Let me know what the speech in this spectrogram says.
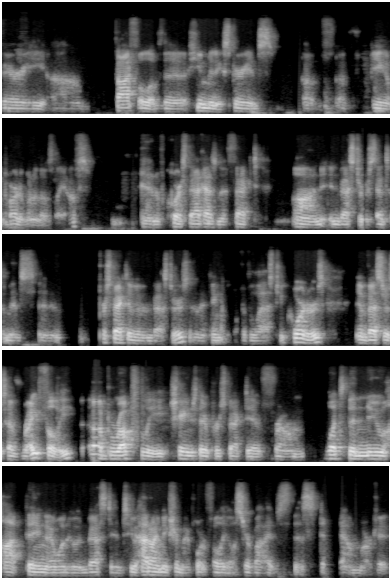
very um, thoughtful of the human experience of, of being a part of one of those layoffs. And of course, that has an effect on investor sentiments and perspective of investors. And I think over the last two quarters, investors have rightfully, abruptly changed their perspective from what's the new hot thing I want to invest into? How do I make sure my portfolio survives this down market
